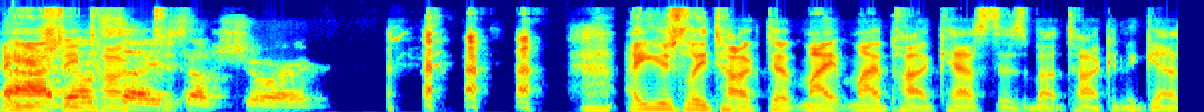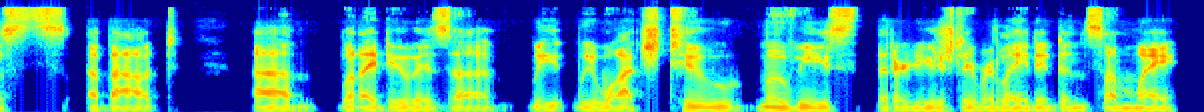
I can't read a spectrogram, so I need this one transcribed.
Ah, usually don't talk sell to- yourself short. I usually talk to my my podcast is about talking to guests about um what I do is uh we we watch two movies that are usually related in some way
